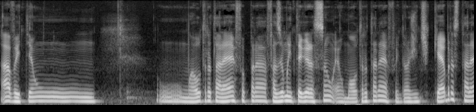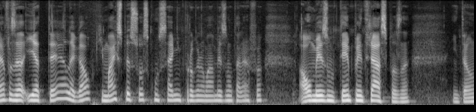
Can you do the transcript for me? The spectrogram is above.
Ah, vai ter um uma outra tarefa para fazer uma integração é uma outra tarefa. Então a gente quebra as tarefas e até é legal que mais pessoas conseguem programar a mesma tarefa ao mesmo tempo, entre aspas, né? Então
